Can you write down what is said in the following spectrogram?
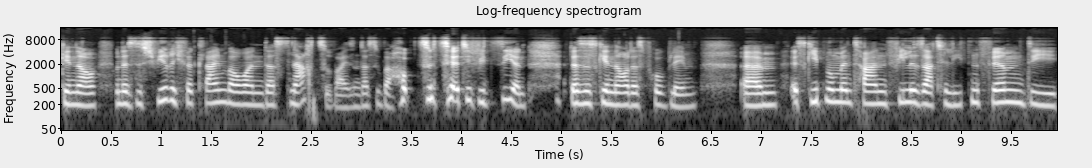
Genau. Und es ist schwierig für Kleinbauern, das nachzuweisen, das überhaupt zu zertifizieren. Das ist genau das Problem. Ähm, es gibt momentan viele Satellitenfirmen, die,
